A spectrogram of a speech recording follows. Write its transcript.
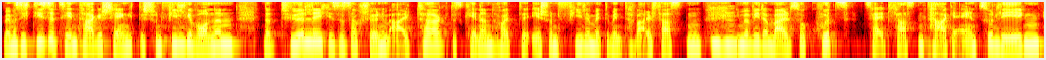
wenn man sich diese zehn Tage schenkt, ist schon viel gewonnen. Natürlich ist es auch schön im Alltag, das kennen heute eh schon viele mit dem Intervallfasten, mhm. immer wieder mal so Kurzzeitfastentage einzulegen,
